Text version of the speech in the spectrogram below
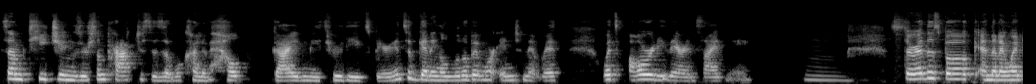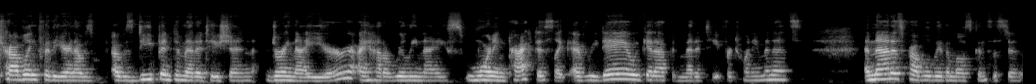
some teachings or some practices that will kind of help guide me through the experience of getting a little bit more intimate with what's already there inside me. Mm. So I read this book and then I went traveling for the year and I was I was deep into meditation during that year. I had a really nice morning practice like every day I would get up and meditate for 20 minutes. And that is probably the most consistent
